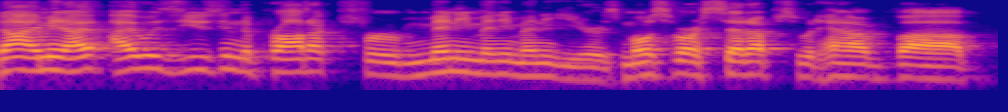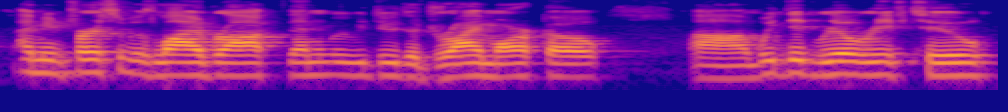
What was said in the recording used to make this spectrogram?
No, I mean, I, I, was using the product for many, many, many years. Most of our setups would have, uh, I mean, first it was Live Rock, then we would do the dry Marco. Um, we did Real Reef too,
